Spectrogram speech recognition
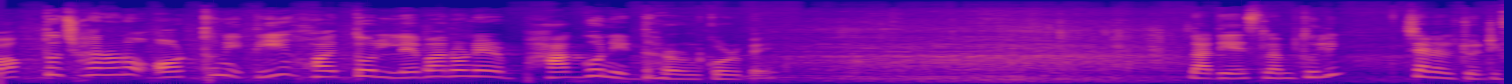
রক্ত ঝরানো অর্থনীতি হয়তো লেবাননের ভাগ্য নির্ধারণ করবে। নাদিয়া ইসলাম তুলি, চ্যানেল টোয়েন্টি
